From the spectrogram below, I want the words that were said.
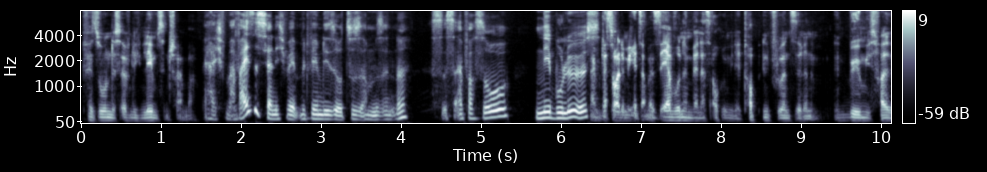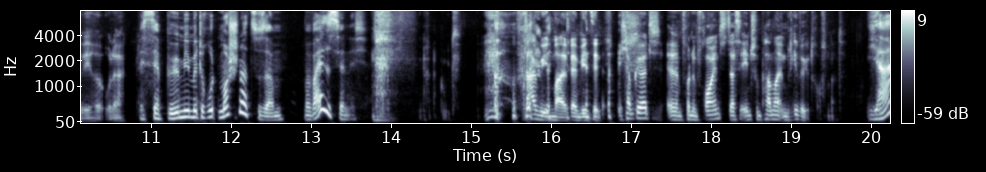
Personen des öffentlichen Lebens sind scheinbar. Ja, ich, man weiß es ja nicht, mit wem die so zusammen sind, ne? Es ist einfach so nebulös. Das sollte mich jetzt aber sehr wundern, wenn das auch irgendwie eine Top-Influencerin in Böhmis Fall wäre, oder? Ist der Böhmi mit Ruth Moschner zusammen. Man weiß es ja nicht. Ja, gut. Fragen wir ihn mal, wenn wir ihn sehen. Ich habe gehört äh, von einem Freund, dass er ihn schon ein paar Mal im Rewe getroffen hat. Ja?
